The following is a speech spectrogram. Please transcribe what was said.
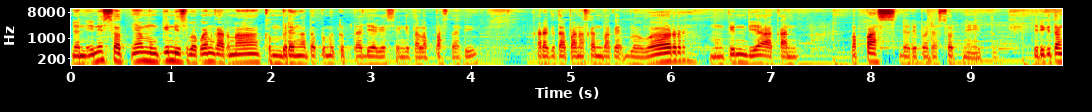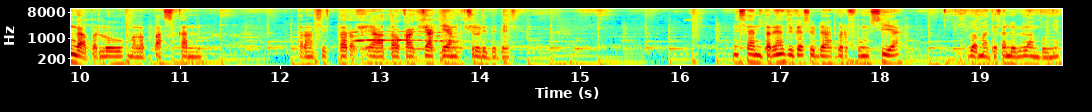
Dan ini shotnya mungkin disebabkan karena gembreng atau penutup tadi ya guys yang kita lepas tadi. Karena kita panaskan pakai blower mungkin dia akan lepas daripada shotnya itu. Jadi kita nggak perlu melepaskan transistor ya atau kaki-kaki yang kecil itu guys ini senternya juga sudah berfungsi ya. Coba matikan dulu lampunya.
